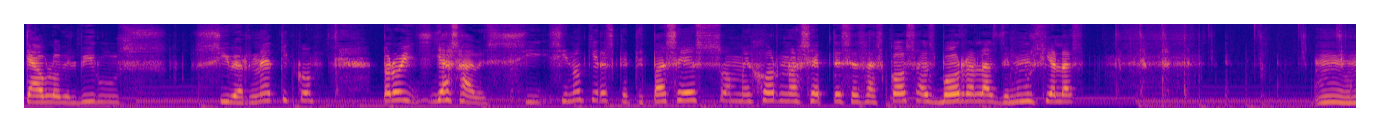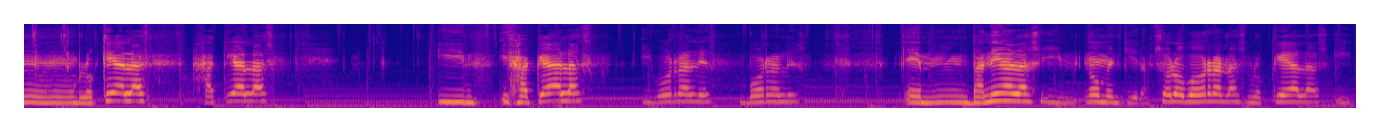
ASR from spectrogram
Te hablo del virus cibernético. Pero ya sabes, si, si no quieres que te pase eso, mejor no aceptes esas cosas. Bórralas, denúncialas. Mm, bloquealas, hackealas. Y, y hackealas. Y bórrales, bórrales. Eh, banealas y no mentira. Solo bórralas, bloquealas y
